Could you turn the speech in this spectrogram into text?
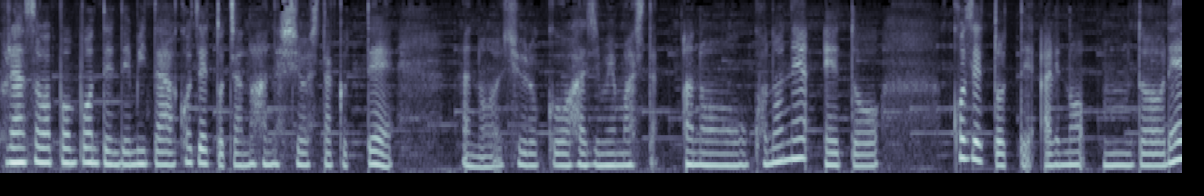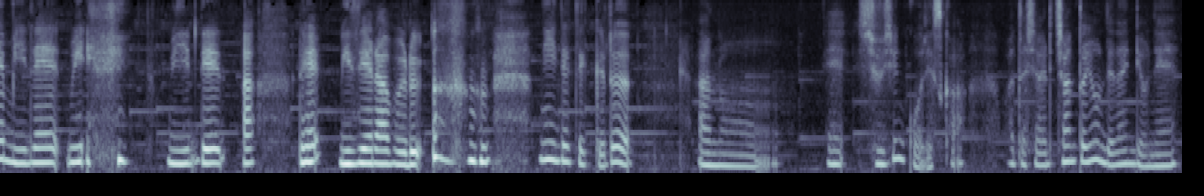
フランスはポンポン店で見たコゼットちゃんの話をしたくって、あの、収録を始めました。あの、このね、えっ、ー、と、コゼットってあれの、うんと、レ・ミレ、ミ、ミレ、あ、レ・ミゼラブル に出てくる、あのえ、主人公ですか？私あれちゃんと読んでないんだよね。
